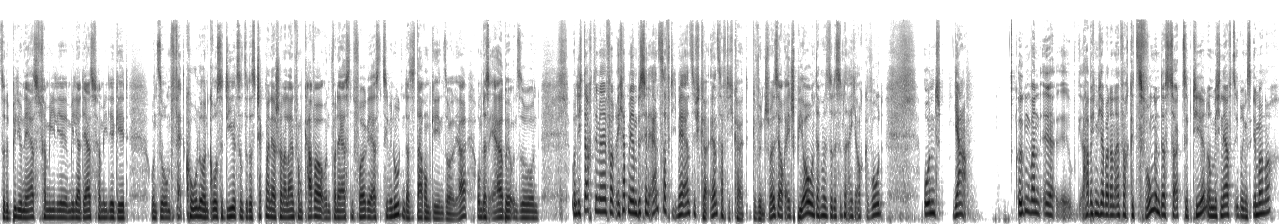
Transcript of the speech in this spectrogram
so eine Billionärsfamilie, Milliardärsfamilie geht und so um Fettkohle und große Deals und so. Das checkt man ja schon allein vom Cover und von der ersten Folge, der ersten zehn Minuten, dass es darum gehen soll, ja, um das Erbe und so. Und, und ich dachte mir einfach, ich habe mir ein bisschen Ernsthaft, mehr Ernsthaftigkeit, Ernsthaftigkeit gewünscht, weil es ja auch HBO und dachte mir so, das ist mir eigentlich auch gewohnt. Und ja, irgendwann äh, äh, habe ich mich aber dann einfach gezwungen, das zu akzeptieren. Und mich nervt es übrigens immer noch.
